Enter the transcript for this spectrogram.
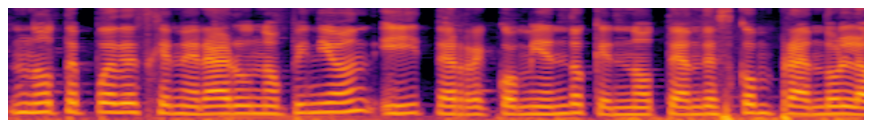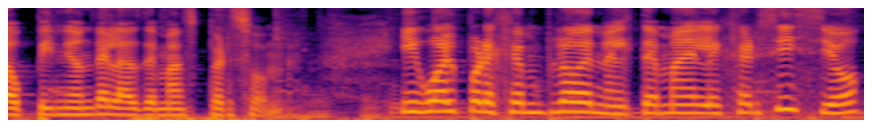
no te puedes generar una opinión y te recomiendo que no te andes comprando la opinión de las demás personas. Igual, por ejemplo, en el tema del ejercicio,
